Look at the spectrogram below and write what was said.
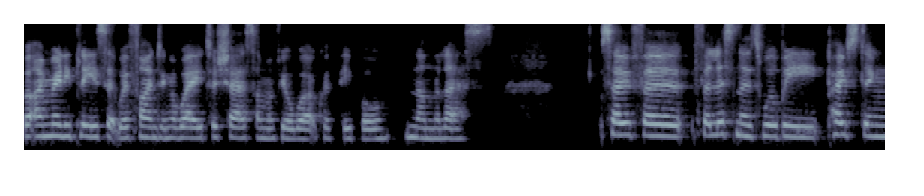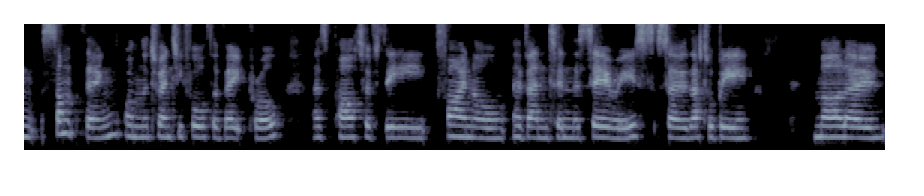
But I'm really pleased that we're finding a way to share some of your work with people nonetheless. so for for listeners, we'll be posting something on the 24th of April as part of the final event in the series. So that'll be Marlo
